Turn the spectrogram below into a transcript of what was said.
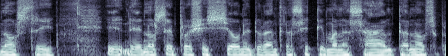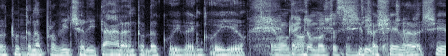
nostri, eh, delle nostre processioni durante la settimana santa, no? soprattutto nella provincia di Taranto da cui vengo io. È un rito no? molto sentito. Faceva, certo. sì,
